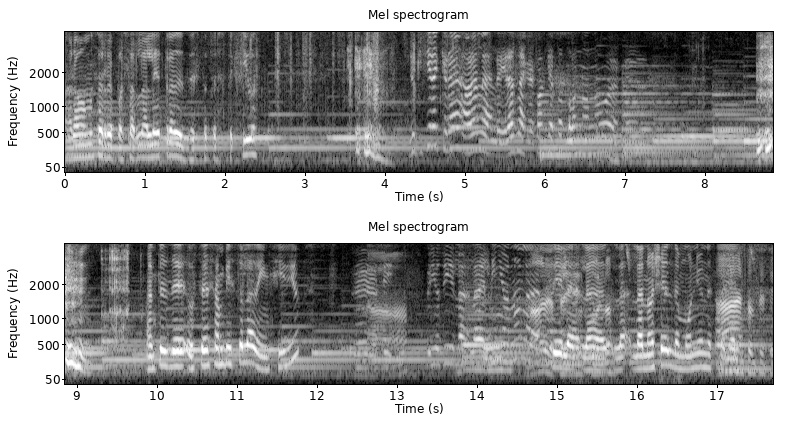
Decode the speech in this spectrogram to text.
Ahora vamos a repasar la letra desde esta perspectiva. Yo quisiera que ahora, ahora la, la dieras acá con cierto tono, ¿no? Antes de, ¿ustedes han visto la de Insidious? Eh, sí. La, la del niño, ¿no? La, No, la- Sí, la, la- la- la noche del demonio en español. Ah, entonces sí.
